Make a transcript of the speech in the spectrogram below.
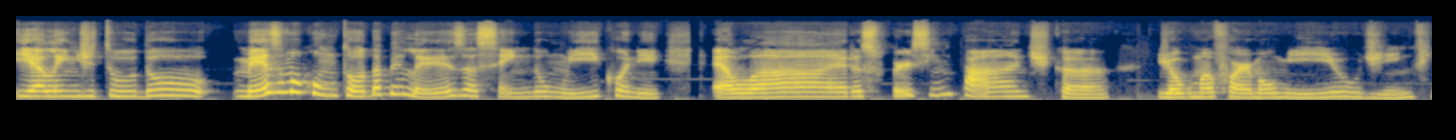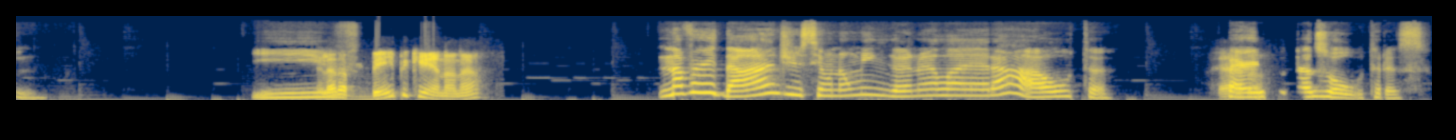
E além de tudo, mesmo com toda a beleza, sendo um ícone, ela era super simpática, de alguma forma humilde, enfim. E Ela era bem pequena, né? na verdade, se eu não me engano, ela era alta, Era. perto das outras.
